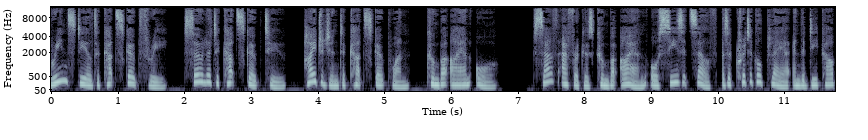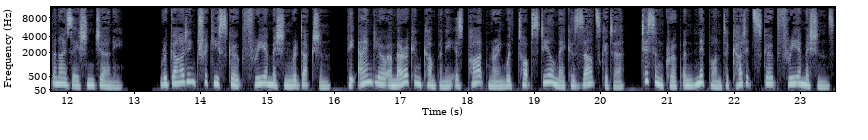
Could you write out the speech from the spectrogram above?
green steel to cut scope 3, solar to cut scope 2, hydrogen to cut scope 1, Kumba iron ore. South Africa's Kumba iron ore sees itself as a critical player in the decarbonisation journey. Regarding tricky scope 3 emission reduction, the Anglo American company is partnering with top steelmakers Salzgitter, ThyssenKrupp, and Nippon to cut its scope 3 emissions,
